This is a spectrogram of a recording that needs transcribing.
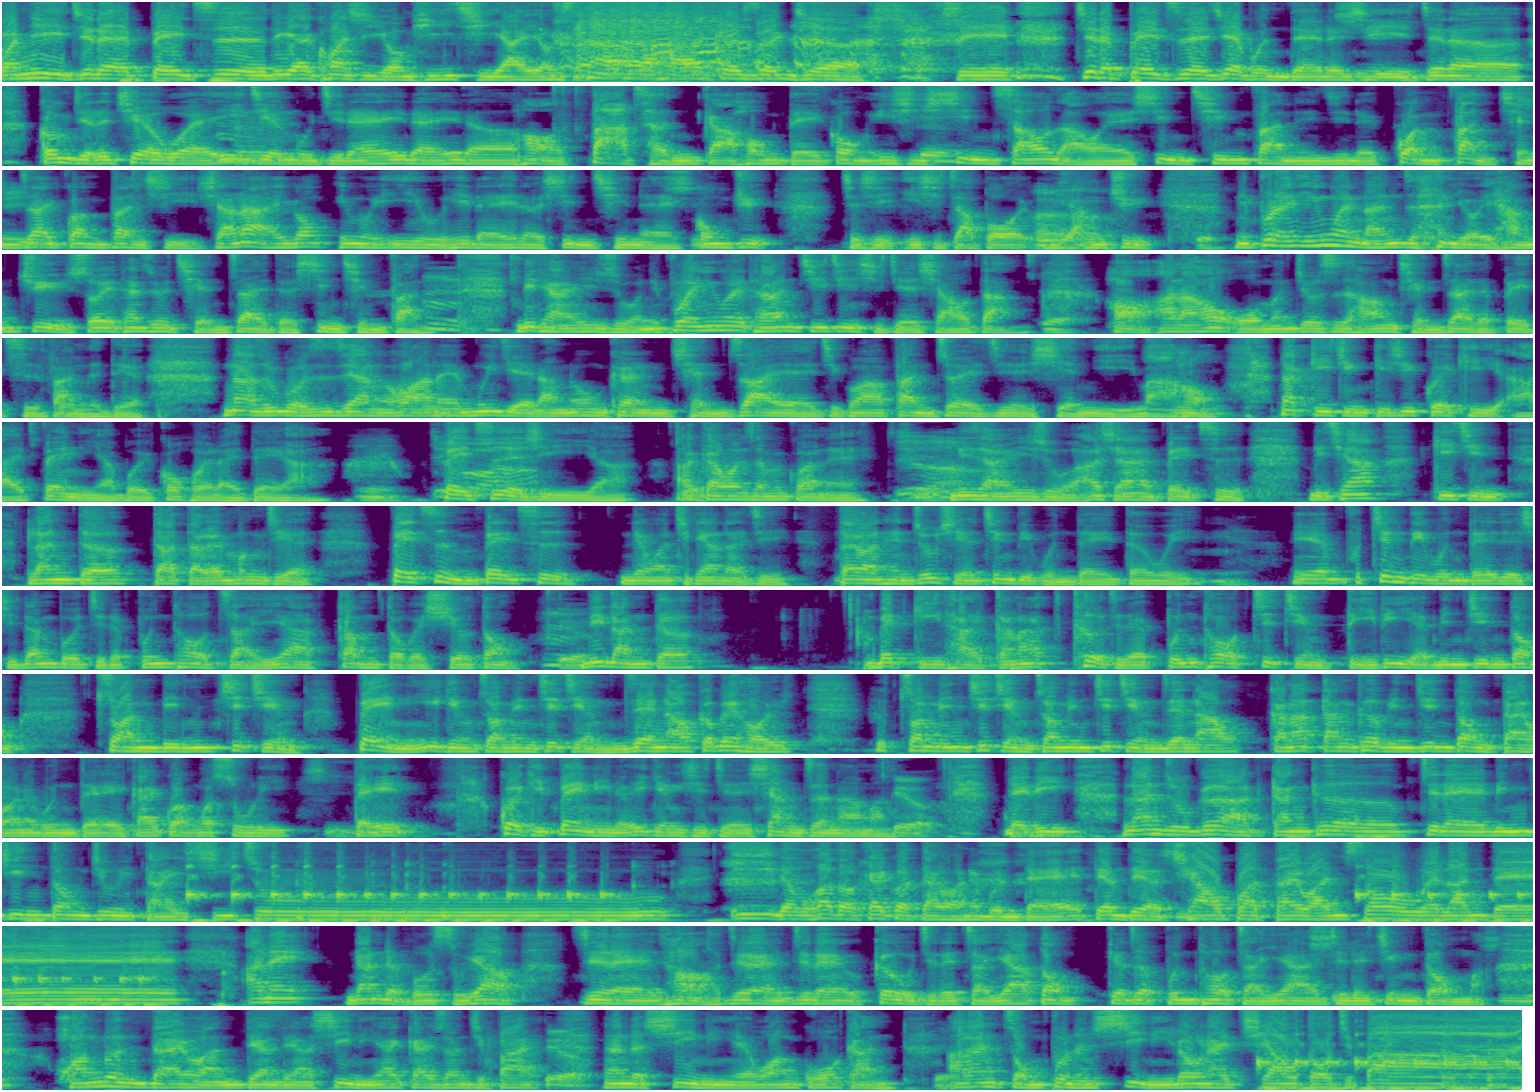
关于这个背刺，你爱看是用稀奇啊，用啥 更生气？是这个背刺的这个问题，就是这个讲一个笑话，以前有一个一个一个吼大臣甲皇帝讲，伊是性骚扰的、性侵犯的这个惯犯，潜在惯犯是啥啦？伊讲，因为伊有迄个迄个性侵的工具，就是伊是查甫有阳具，你不能因为男人有阳具，所以他就潜在的性侵犯。你听意思无？你不能因为台湾激进是一个小党，对，好啊，然后我们就是好。潜在的被刺犯的对，那如果是这样的话呢，每一个人拢有可能潜在的一寡犯罪这些嫌疑嘛吼。那基进其实过去也八年也袂过回来的啊，嗯，被刺的是伊啊，啊，跟阮什么关呢？你啥意思啊？啥来背刺？而且基进难得大大家问一下，被刺毋被刺？另外一件代志，台湾现主席的政治问题佗位？伊个政治问题就是咱无一个本土在野监督的小党，你难得。要期待，敢若靠一个本土执政治理的民进党全面执政八年已经全面执政，然后搁要互伊全面执政、全面执政，然后敢若单靠民进党台湾的问题会解决，我输你。第一，过去八年就已经是一个象征啊嘛。对。第二，咱如果啊单靠即个民进党这位大师兄，伊就有法度解决台湾的问题，对不对？超拔台湾所有的难题，安尼。咱就无需要即个吼，即个即个，阁有一个在野党叫做本土在野的即个政党嘛。遑论台湾定定四年爱改选一摆，咱着四年的亡国感，啊，咱总不能四年拢来超多一摆，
